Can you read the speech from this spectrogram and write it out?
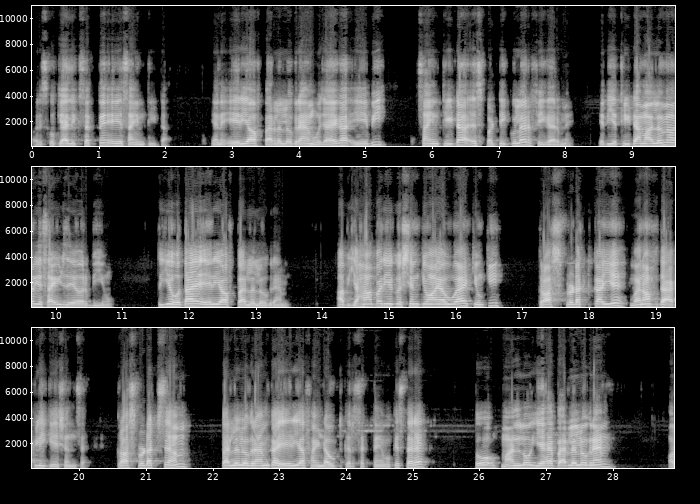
और इसको क्या लिख सकते हैं? ए साइन थीटा यानी एरिया ऑफ़ पैरेललोग्राम हो जाएगा ए बी साइन थीटा इस पर्टिकुलर फिगर में. यदि ये थीटा मालूम है और ये साइड्स ए और बी हो तो ये होता है एरिया ऑफ़ पैरेललोग्राम अब यहाँ पर ये क्वेश्चन क्यों आया हुआ है? क्योंकि क्रॉस प्रोडक्ट का ये वन ऑफ़ द एप्लीकेशन है. क्रॉस प्रोडक्ट से हम पैरेललोग्राम का एरिया फाइंड आउट कर सकते हैं. वो किस तरह? तो मान लो यह है पैरेललोग्राम और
